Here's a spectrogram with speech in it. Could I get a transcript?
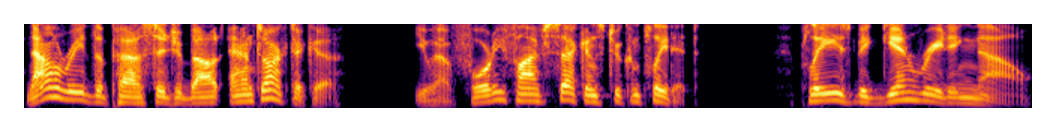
Now read the passage about Antarctica. You have 45 seconds to complete it. Please begin reading now.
